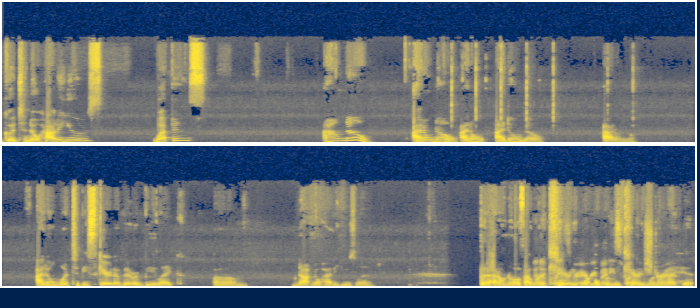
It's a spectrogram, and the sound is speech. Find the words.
good to know how to use weapons? I don't know. I don't know. I don't I don't know. I don't know. I don't want to be scared of it or be like, um, not know how to use one. But I don't know if I want to carry one, openly carry one on my hip.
